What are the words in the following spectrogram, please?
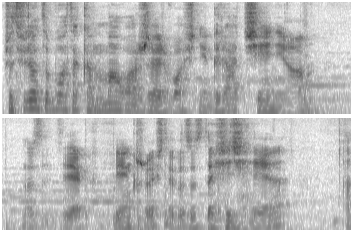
Przed chwilą to była taka mała rzecz, właśnie gra cienia. No, jak większość tego, co tutaj się dzieje. Eee...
